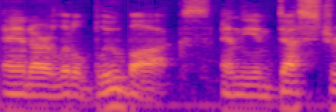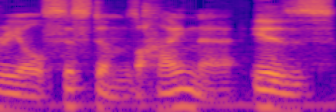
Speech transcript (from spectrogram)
and our little blue box and the industrial systems behind that is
